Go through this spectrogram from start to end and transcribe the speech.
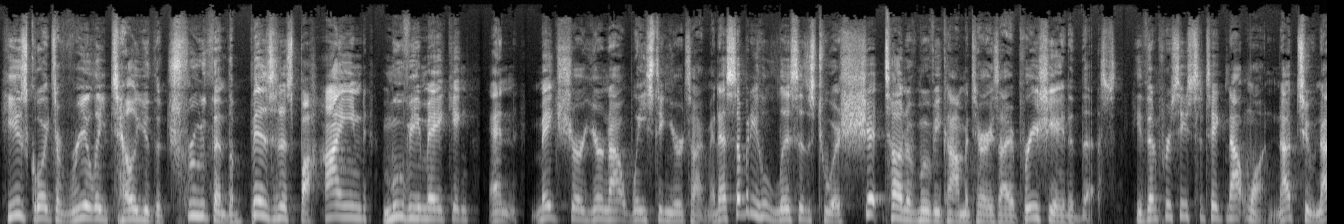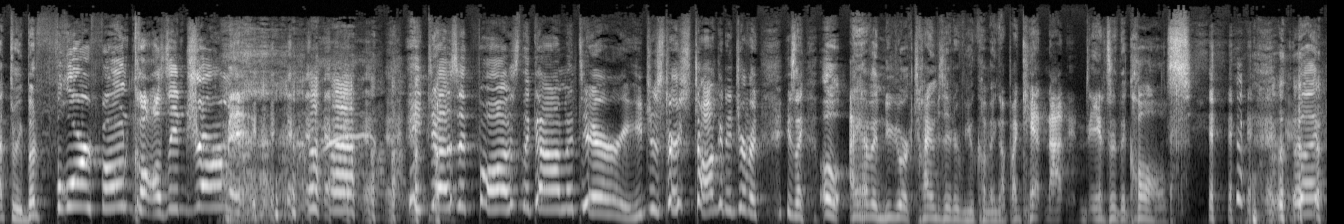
He's going to really tell you the truth and the business behind movie making and make sure you're not wasting your time. And as somebody who listens to a shit ton of movie commentaries, I appreciated this. He then proceeds to take not one, not two, not three, but four phone calls in German. he doesn't pause the commentary. He just starts talking in German. He's like, "Oh, I have a New York Times interview coming up. I can't not answer the calls." but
